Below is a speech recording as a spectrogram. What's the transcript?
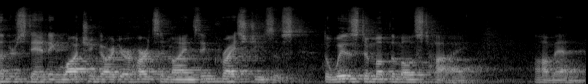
understanding, watch and guard your hearts and minds in Christ Jesus, the wisdom of the Most High. Amen.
